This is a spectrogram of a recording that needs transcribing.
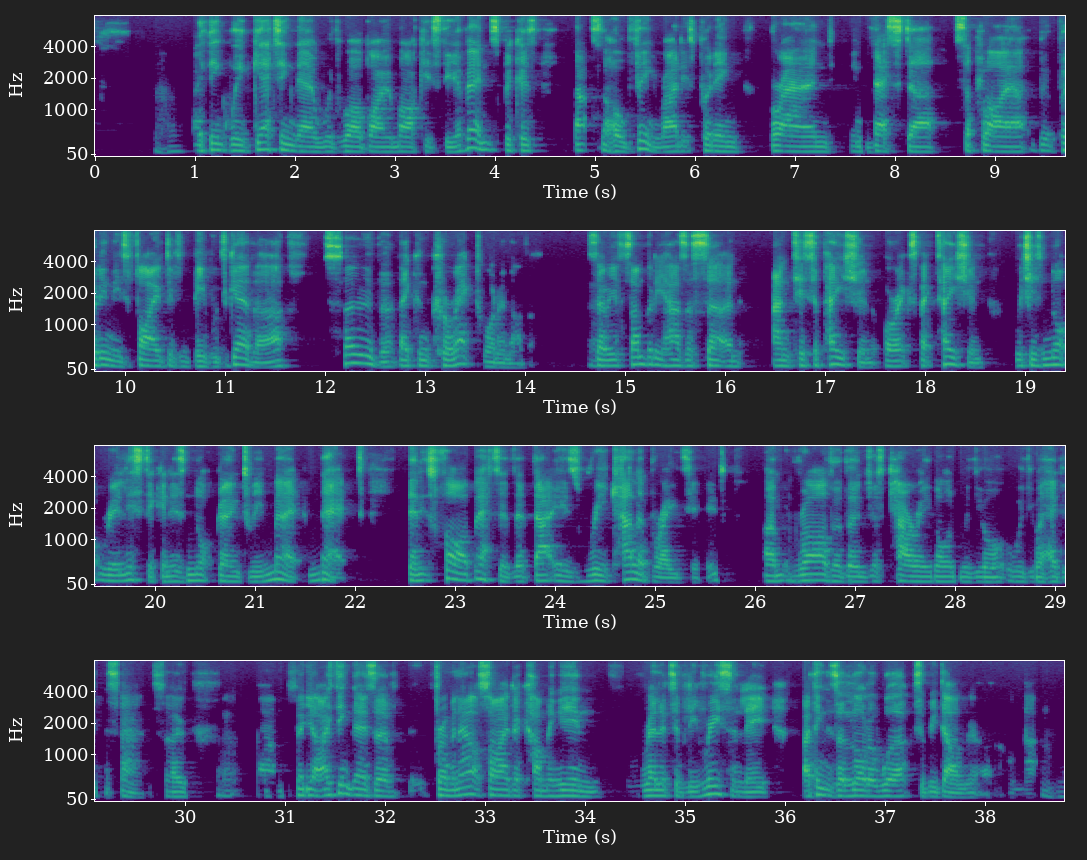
Uh-huh. I think we're getting there with World Biomarkets, the events, because that's the whole thing, right? It's putting brand, investor, supplier, putting these five different people together so that they can correct one another. So if somebody has a certain anticipation or expectation, which is not realistic and is not going to be met, met then it's far better that that is recalibrated um, rather than just carrying on with your with your head in the sand. So, um, so yeah, I think there's a from an outsider coming in relatively recently. I think there's a lot of work to be done on that. Mm-hmm.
